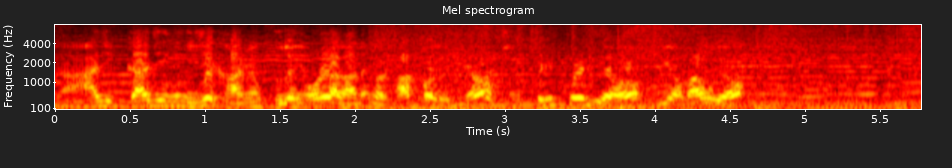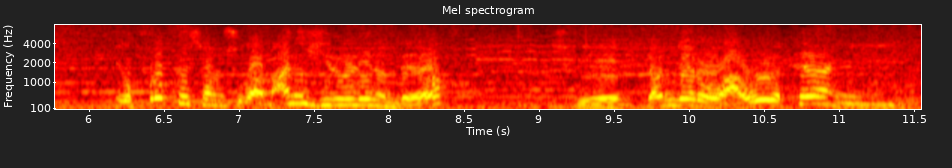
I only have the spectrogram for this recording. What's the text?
자 아직까지는 이제 가면 구덩이 올라가는 걸 봤거든요. 지금 트리플 기어 위험하고요. 이거 프로페 선수가 많이 휘둘리는데요. 지금 현재로 아오히려 테란이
